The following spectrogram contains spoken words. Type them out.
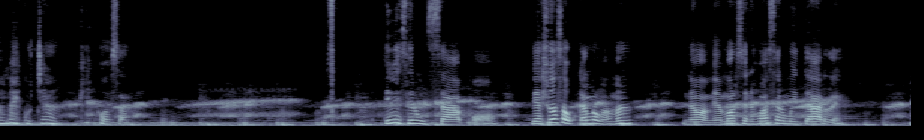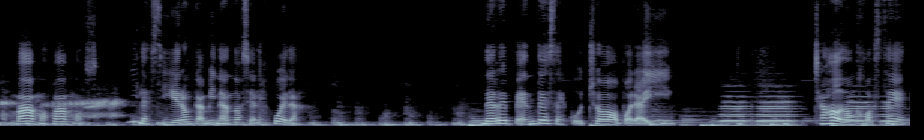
Mamá, escucha, ¿qué cosa? Debe ser un sapo. ¿Me ayudas a buscarlo, mamá? No, mi amor, se nos va a hacer muy tarde. Vamos, vamos. Y la siguieron caminando hacia la escuela. De repente se escuchó por ahí. Chao, don José.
